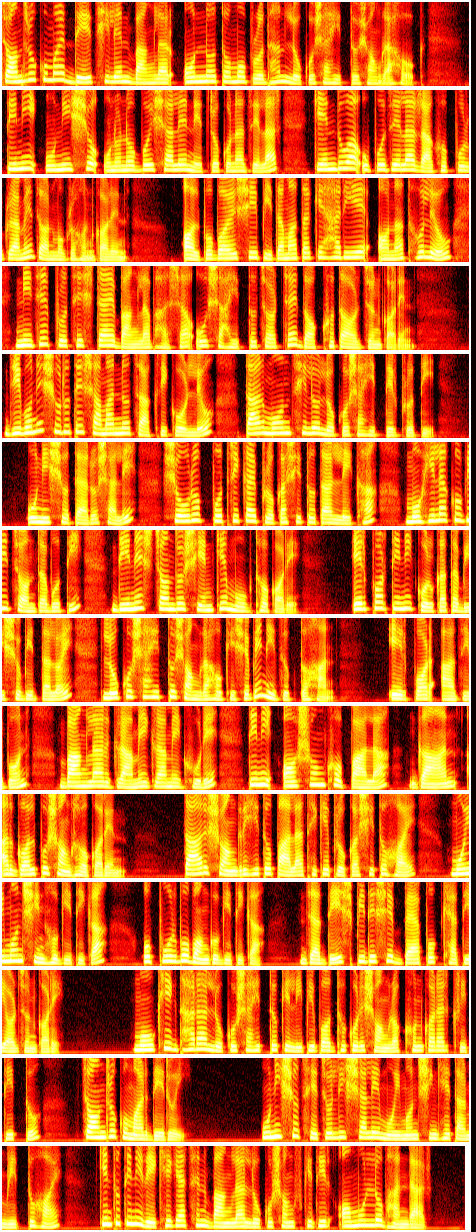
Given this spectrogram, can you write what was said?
চন্দ্রকুমার দে ছিলেন বাংলার অন্যতম প্রধান লোকসাহিত্য সংগ্রাহক। তিনি উনিশশো উননব্বই সালে নেত্রকোনা জেলার কেন্দুয়া উপজেলার রাঘবপুর গ্রামে জন্মগ্রহণ করেন। অল্প বয়সী পিতামাতাকে হারিয়ে অনাথ হলেও নিজের প্রচেষ্টায় বাংলা ভাষা ও সাহিত্য চর্চায় দক্ষতা অর্জন করেন। জীবনের শুরুতে সামান্য চাকরি করলেও তার মন ছিল লোকসাহিত্যের প্রতি। উনিশশো তেরো সালে সৌরভ পত্রিকায় প্রকাশিত তার লেখা মহিলা কবি চন্দ্রাবতী দীনেশচন্দ্র সেনকে মুগ্ধ করে। এরপর তিনি কলকাতা বিশ্ববিদ্যালয়ে লোকসাহিত্য সংগ্রাহক হিসেবে নিযুক্ত হন। এরপর আজীবন বাংলার গ্রামে গ্রামে ঘুরে তিনি অসংখ্য পালা, গান আর গল্প সংগ্রহ করেন। তার সংগৃহীত পালা থেকে প্রকাশিত হয় মৈমনসিংহ গীতিকা ও পূর্ববঙ্গ গীতিকা, যা দেশ বিদেশে ব্যাপক খ্যাতি অর্জন করে। মৌখিক ধারা লোকসাহিত্যকে লিপিবদ্ধ করে সংরক্ষণ করার কৃতিত্ব চন্দ্রকুমার দেরই। উনিশশো ছেচল্লিশ সালে মৈমনসিংহে তার মৃত্যু হয়, কিন্তু তিনি রেখে গেছেন বাংলার লোকসংস্কৃতির অমূল্য ভাণ্ডার।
